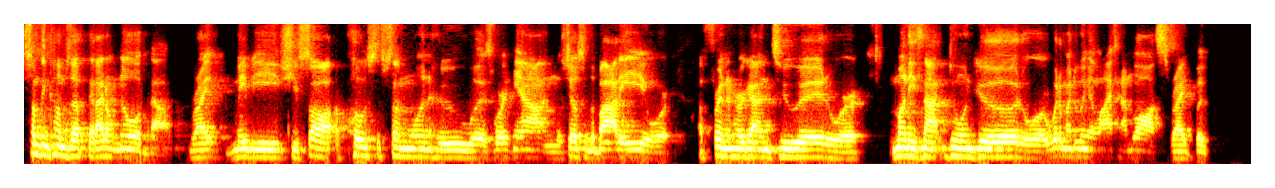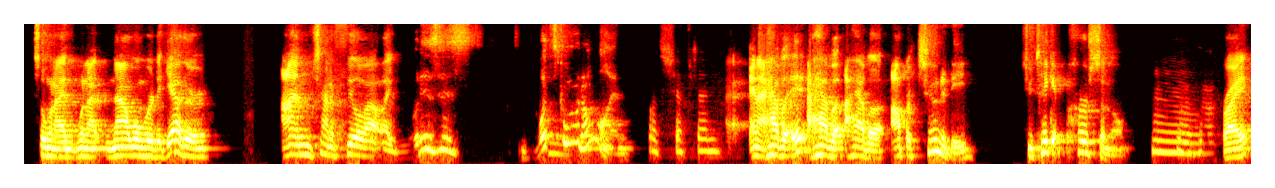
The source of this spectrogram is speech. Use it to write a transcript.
Something comes up that I don't know about, right? Maybe she saw a post of someone who was working out and was jealous of the body, or a friend and her got into it, or money's not doing good, or what am I doing in life and I'm lost, right? But so when I when I now when we're together, I'm trying to feel out like what is this what's mm. going on? What's shifted? And I have a I have a I have an opportunity to take it personal, mm-hmm. right?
